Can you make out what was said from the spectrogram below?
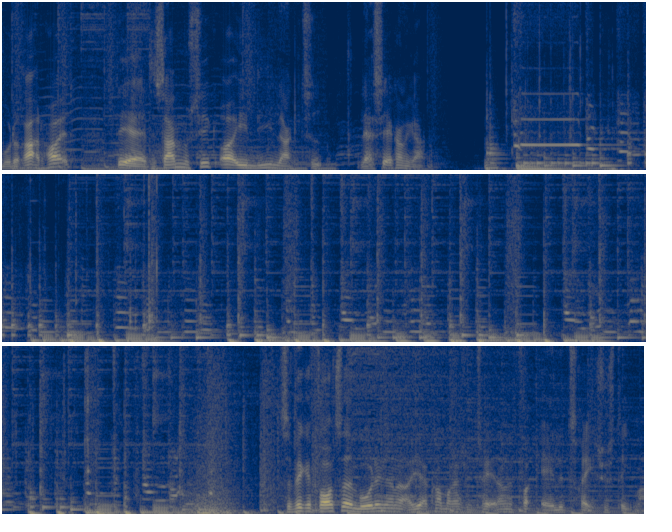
moderat højt. Det er det samme musik og i lige lang tid. Lad os se at komme i gang. Så fik jeg foretaget målingerne, og her kommer resultaterne for alle tre systemer.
